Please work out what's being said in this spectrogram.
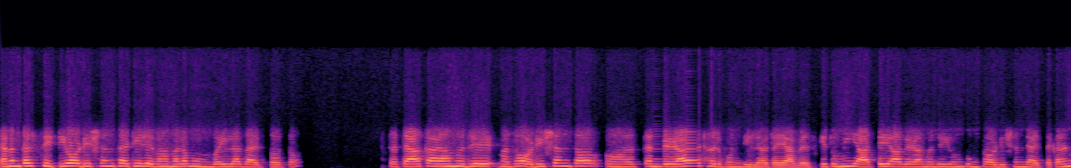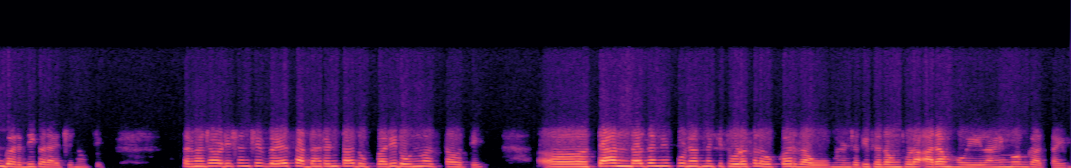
त्यानंतर सिटी ऑडिशनसाठी जेव्हा आम्हाला मुंबईला जायचं होतं तर त्या काळामध्ये माझा ऑडिशनचा त्यांनी वेळा ठरवून दिला होता यावेळेस की तुम्ही या ते या वेळामध्ये येऊन तुमचं ऑडिशन द्यायचं कारण गर्दी करायची नव्हती. तर माझ्या ऑडिशनची वेळ साधारणतः दुपारी दोन वाजता होती. त्या अंदाजे मी पुण्यात की थोडंसं लवकर जाऊ म्हणजे तिथे जाऊन थोडा आराम होईल आणि मग गाता येईल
